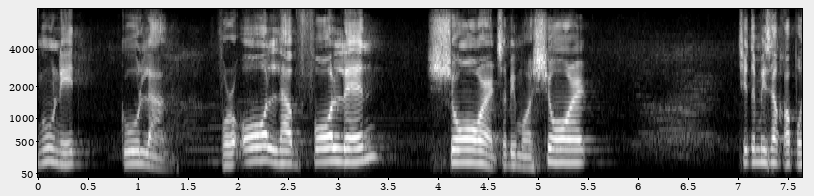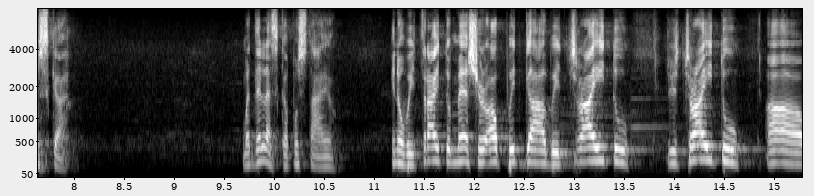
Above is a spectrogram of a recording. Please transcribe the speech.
ngunit kulang. For all have fallen short. Sabi mo, short. Sino minsan kapos ka? Madalas, kapos tayo. You know, we try to measure up with God. We try to, we try to uh,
